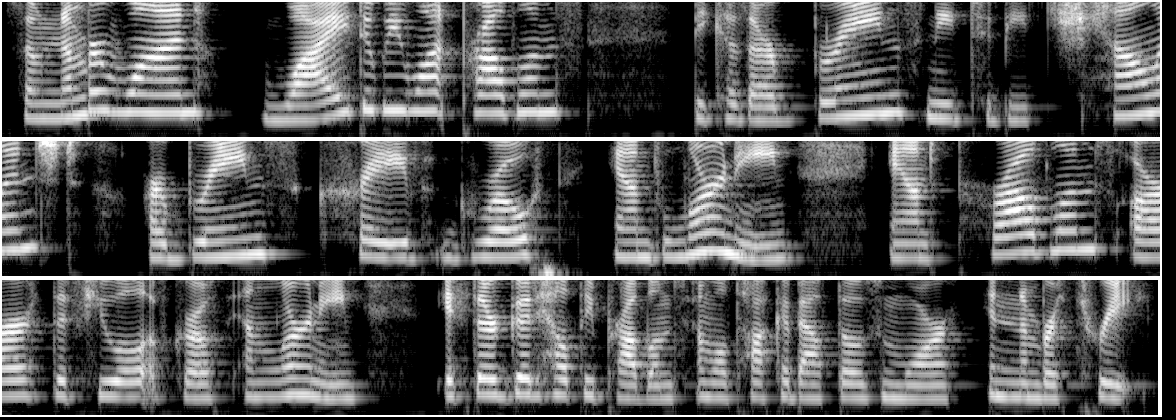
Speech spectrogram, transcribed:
So, number one, why do we want problems? Because our brains need to be challenged Our brains crave growth and learning, and problems are the fuel of growth and learning if they're good, healthy problems. And we'll talk about those more in number three.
